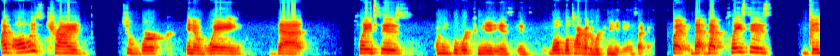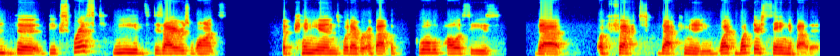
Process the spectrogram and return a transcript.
I've always tried to work in a way that places, I mean, the word community is, is we'll, we'll talk about the word community in a second, but that, that places the, the, the expressed needs, desires, wants, opinions, whatever, about the global policies that affect that community, what, what they're saying about it.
